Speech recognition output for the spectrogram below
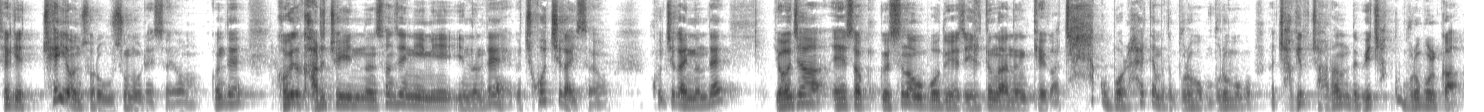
세계 최연소로 우승을 했어요. 그런데 거기서 가르쳐 있는 선생님이 있는데 그 코치가 있어요. 코치가 있는데 여자에서 그 스노우보드에서 1등하는 걔가 자꾸 뭘 할 때마다 물어보고 물어보고 자기도 잘하는데 왜 자꾸 물어볼까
